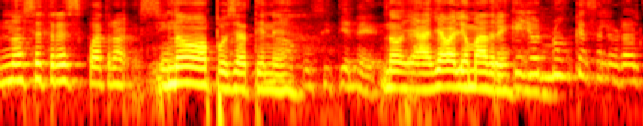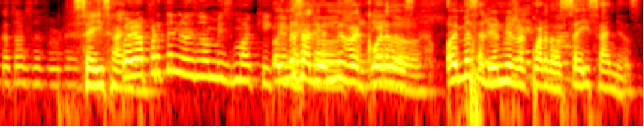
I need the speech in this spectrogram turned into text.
No sé, tres, cuatro años. sí. No, pues ya tiene. No, pues sí tiene. No, ya, ya valió madre. Es que yo nunca he celebrado el 14 de febrero. Seis años. Pero aparte no es lo mismo aquí que Hoy me salió en mis recuerdos. Hoy me salió en mis recuerdos, seis años.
